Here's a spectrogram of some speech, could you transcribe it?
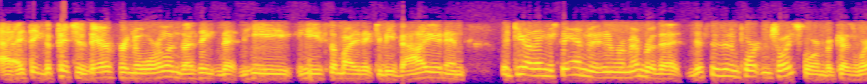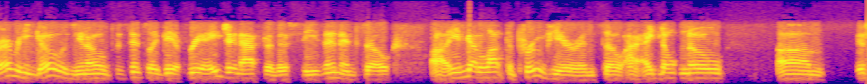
I think the pitch is there for New Orleans. I think that he he's somebody that can be valued and. But you got to understand and remember that this is an important choice for him because wherever he goes, you know, potentially be a free agent after this season, and so uh, he's got a lot to prove here. And so I, I don't know um, if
